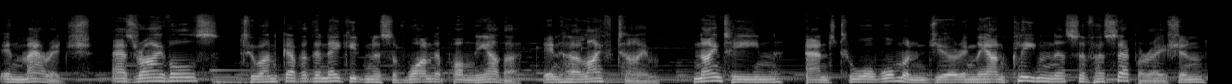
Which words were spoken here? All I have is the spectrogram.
in marriage, as rivals, to uncover the nakedness of one upon the other, in her lifetime. 19. And to a woman during the uncleanness of her separation,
